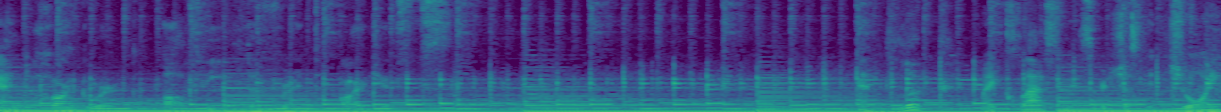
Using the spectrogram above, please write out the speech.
and hard work of the different artists. And look, my classmates are just enjoying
